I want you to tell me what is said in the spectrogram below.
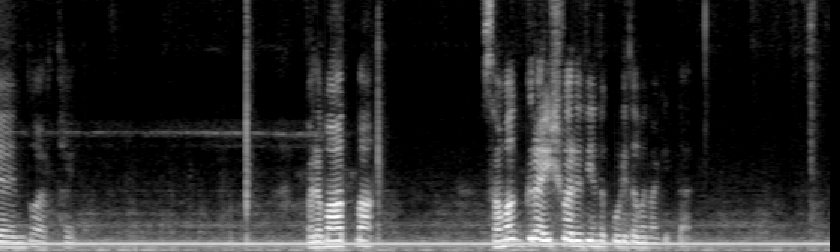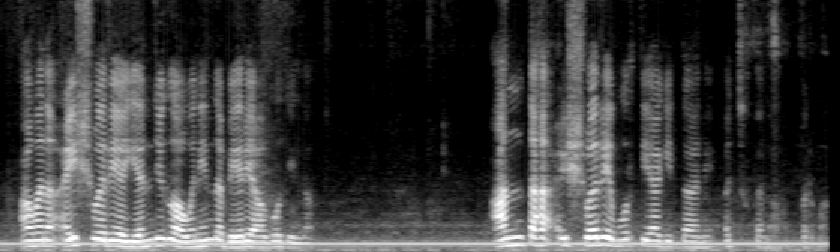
ಎಂದು ಅರ್ಥ ಇದೆ. ಪರಮಾತ್ಮ ಸಮಗ್ರ ಐಶ್ವರ್ಯದಿಂದ ಕೂಡಿದವನಾಗಿದ್ದಾನೆ. ಅವನ ಐಶ್ವರ್ಯ ಎಂದಿಗೂ ಅವನಿಂದ ಬೇರೆ ಆಗೋದಿಲ್ಲ. ಅಂತಹ ಐಶ್ವರ್ಯ ಮೂರ್ತಿಯಾಗಿದ್ದಾನೆ ಅಚ್ಚುತನ ಪರಮಾತ್ಮ.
